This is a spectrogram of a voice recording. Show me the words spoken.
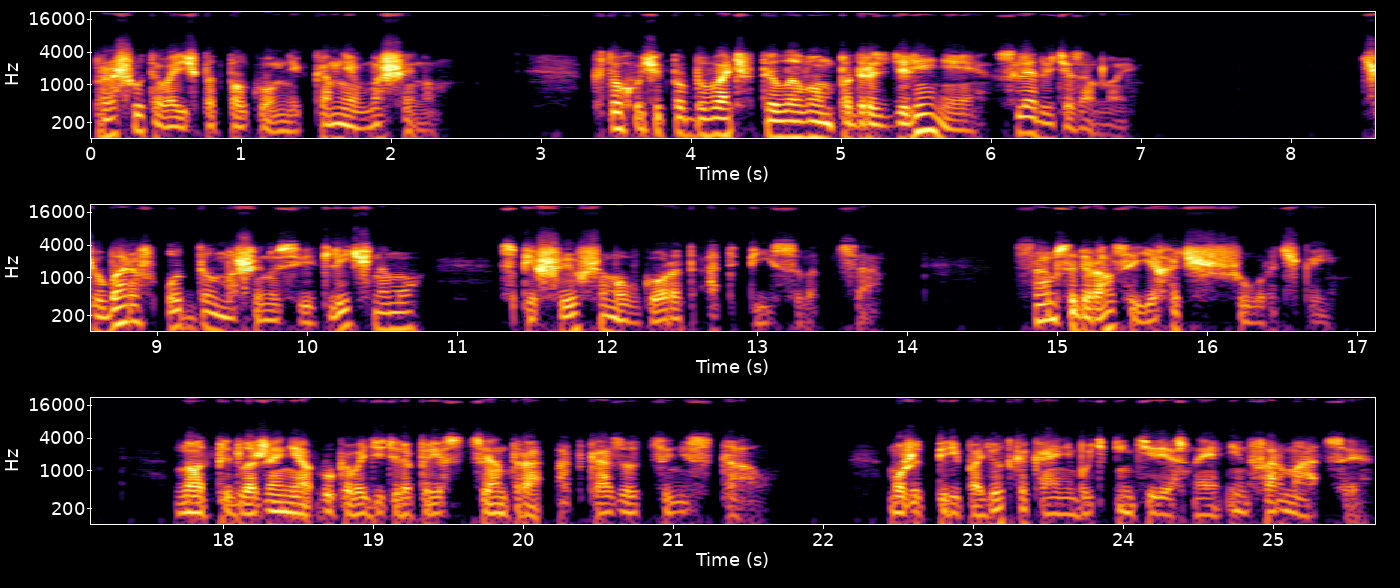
«Прошу, товарищ подполковник, ко мне в машину». Кто хочет побывать в тыловом подразделении, следуйте за мной. Чубаров отдал машину Светличному, спешившему в город отписываться. Сам собирался ехать с Шурочкой. Но от предложения руководителя пресс-центра отказываться не стал. Может, перепадет какая-нибудь интересная информация.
